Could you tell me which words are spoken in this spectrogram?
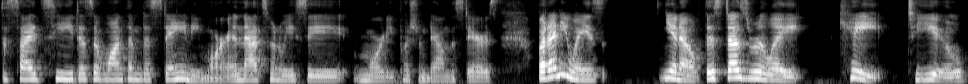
decides he doesn't want them to stay anymore and that's when we see Morty push him down the stairs. But anyways, you know, this does relate Kate to you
